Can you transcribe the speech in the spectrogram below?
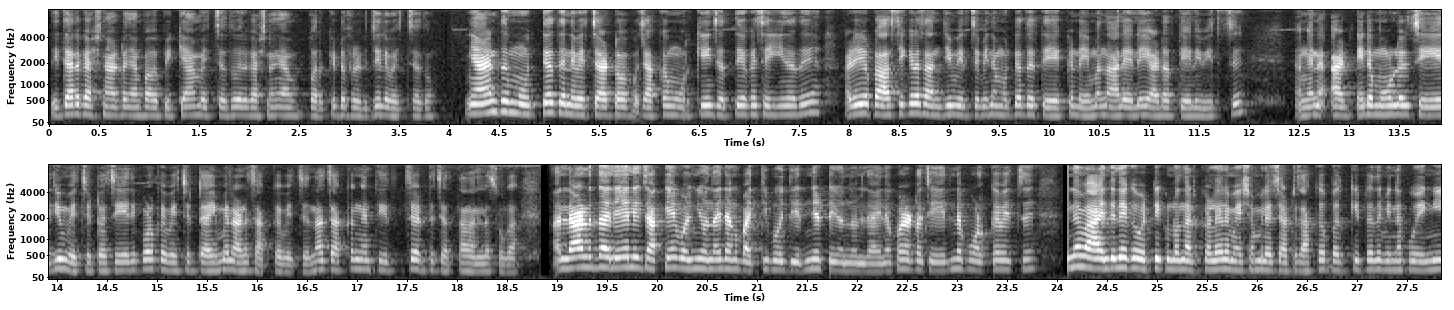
ഇതിന്റെ ഒരു കഷ്ണമായിട്ടോ ഞാൻ പകപ്പിക്കാൻ വെച്ചതും ഒരു കഷ്ണം ഞാൻ പെറുക്കിയിട്ട് ഫ്രിഡ്ജിൽ വെച്ചതും. ഞാനിത് മുറ്റത്ത് തന്നെ വെച്ചാട്ടോ ചക്ക മുറിക്കുകയും ചെത്തുകയൊക്കെ ചെയ്യുന്നത്. അടിയിൽ പ്ലാസ്റ്റിക്കിന്റെ സഞ്ചിയും വിരിച്ച് പിന്നെ മുറ്റത്ത് തേക്കുണ്ട് ഇമ്മ നാല് ഇല അടർത്തിയിൽ വിരിച്ച് അങ്ങനെ അതിന്റെ മുകളിലൊരു ചേരിയും വെച്ചിട്ടോ. ചേരിപ്പോളൊക്കെ വെച്ചിട്ട് അയിമലാണ് ചക്ക വെച്ചത്. ആ ചക്ക ഇങ്ങനെ തിരിച്ചെടുത്ത് ചെത്താൻ നല്ല സുഖം. അല്ലാണ്ട് തലയിൽ ഈ ചക്കയും പൊളിഞ്ഞു വന്നായിട്ട് അങ്ങ് പറ്റിപ്പോയി. തിരിഞ്ഞിട്ടൊന്നുമില്ല അതിനൊക്കെ കേട്ടോ. ചേരിന്റെ പൊളക്കെ വെച്ച് പിന്നെ വായന്തിലേക്ക് വെട്ടിക്കൊണ്ടുവന്ന് അടുക്കളയിലെ മേശമ്മിൽ വെച്ചാട്ടോ. ചക്ക പെറുക്കിയിട്ടത് പിന്നെ പുയങ്ങി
